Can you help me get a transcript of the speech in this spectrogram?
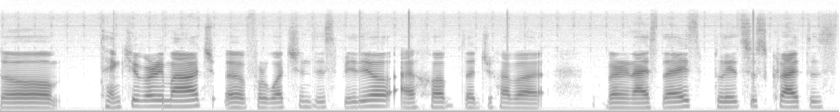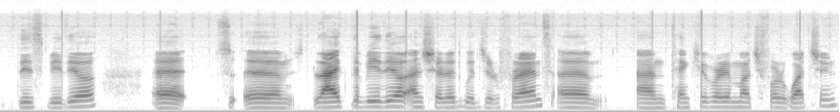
so thank you very much uh, for watching this video. I hope that you have a very nice day please subscribe to this video uh, um, like the video and share it with your friends um, and thank you very much for watching.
